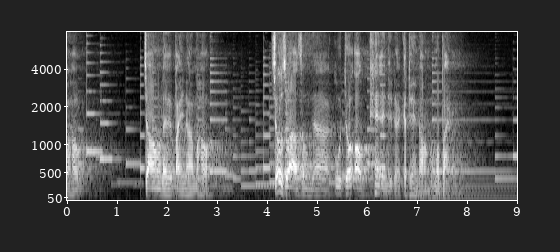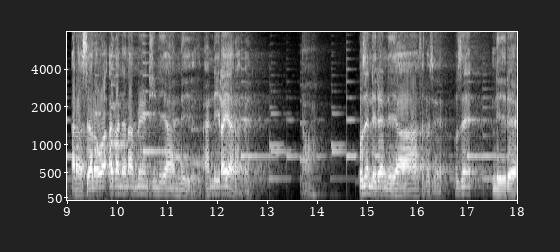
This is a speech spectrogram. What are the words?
မဟုတ် ကြောင်းလည်းပိုင်တာမဟုတ်ရုပ်စွာအဆုံးများကိုကြောအောင်ခန့်နေတဲ့ကတင်တောင်ကိုမပိုင်ဘူးအဲ့ဒါဆရာတော်ကအကညာနာမင်းဒီနေရာနေအနေလိုက်ရတာပဲနော်ဦးစင်းနေတဲ့နေရာဆိုလို့ရှိရင်ဦးစင်းနေတဲ့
